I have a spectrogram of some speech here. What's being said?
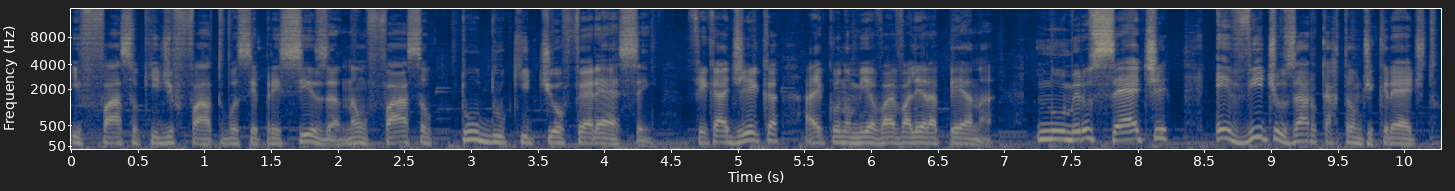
e faça o que de fato você precisa, não faça tudo o que te oferecem. Fica a dica, a economia vai valer a pena. Número 7. Evite usar o cartão de crédito.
